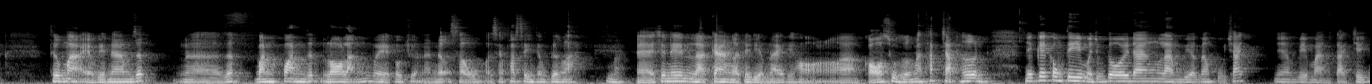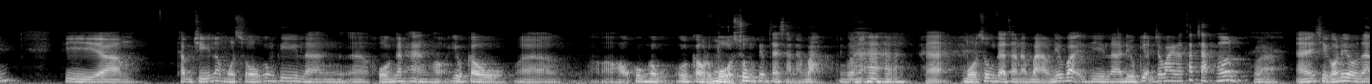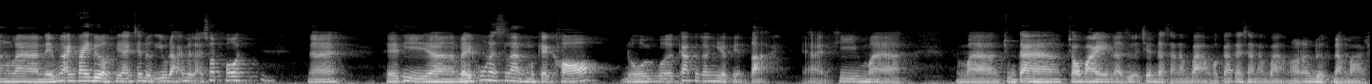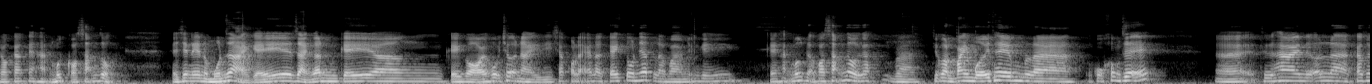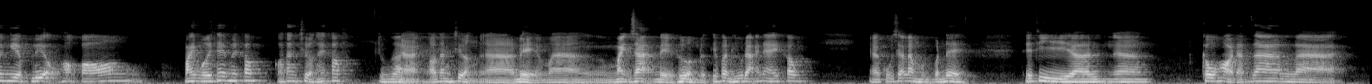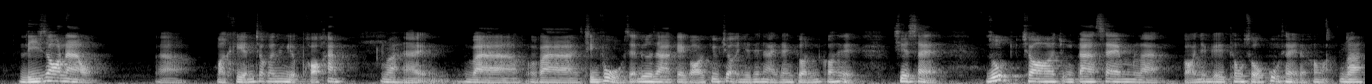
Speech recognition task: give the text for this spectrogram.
thương mại ở Việt Nam rất uh, rất băn khoăn rất lo lắng về câu chuyện là nợ xấu và sẽ phát sinh trong tương lai. Vâng. Đấy, cho nên là càng ở thời điểm này thì họ uh, có xu hướng là thắt chặt hơn. Những cái công ty mà chúng tôi đang làm việc đang phụ trách về mảng tài chính thì uh, thậm chí là một số công ty là uh, khối ngân hàng họ yêu cầu uh, họ cung cầu yêu cầu bổ sung thêm tài sản đảm bảo. Đấy, bổ sung tài sản đảm bảo. Như vậy thì là điều kiện cho vay nó thắt chặt hơn. Wow. Đấy, chỉ có điều rằng là nếu anh vay được thì anh sẽ được ưu đãi về lãi suất thôi. Đấy thế thì à, đấy cũng là sẽ là một cái khó đối với các doanh nghiệp hiện tại. Khi mà mà chúng ta cho vay là dựa trên tài sản đảm bảo và các tài sản đảm bảo nó đã được đảm bảo cho các cái hạn mức có sẵn rồi. Thế cho nên là muốn giải cái giải ngân cái à, cái gói hỗ trợ này thì chắc có lẽ là cách tốt nhất là vào những cái cái hạn mức đã có sẵn rồi cơ. Vâng. chứ còn vay mới thêm là cũng không dễ. Thứ hai nữa là các doanh nghiệp liệu họ có vay mới thêm hay không có tăng trưởng hay không đúng rồi Đấy, có tăng trưởng à, để mà mạnh dạn để hưởng được cái phần ưu đãi này hay không à, cũng sẽ là một vấn đề thế thì à, à, câu hỏi đặt ra là lý do nào à, mà khiến cho các doanh nghiệp khó khăn Wow. Đấy, và và chính phủ sẽ đưa ra cái gói cứu trợ như thế này thì anh Tuấn có thể chia sẻ giúp cho chúng ta xem là có những cái thông số cụ thể được không ạ? Vâng.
